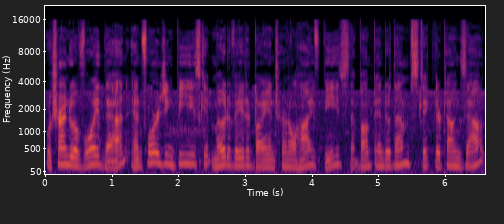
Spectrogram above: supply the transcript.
we're trying to avoid that, and foraging bees get motivated by internal hive bees that bump into them, stick their tongues out,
